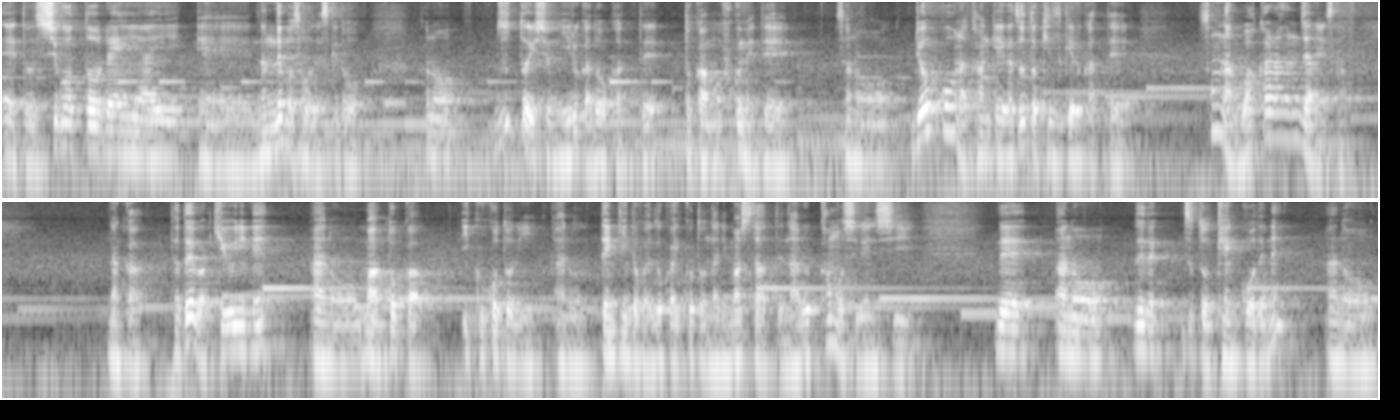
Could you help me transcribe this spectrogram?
えーと、仕事恋愛、えー、何でもそうですけどそのずっと一緒にいるかどうかってとかも含めてその良好な関係がずっと築けるかってそんなん分からんじゃないですか。なんか例えば急にねあのまあどっか行くことにあの転勤とかでどっか行くことになりましたってなるかもしれんしであので、ね、ずっと健康でねあの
